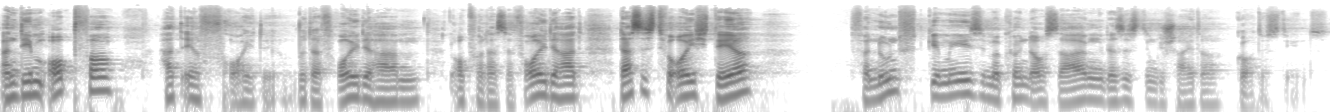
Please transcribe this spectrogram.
An dem Opfer hat er Freude. Wird er Freude haben? Ein Opfer, das er Freude hat. Das ist für euch der vernunftgemäße, man könnte auch sagen, das ist ein gescheiter Gottesdienst.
